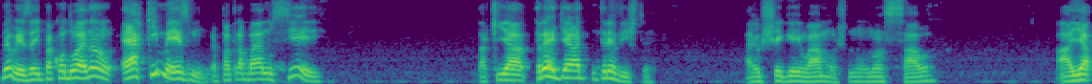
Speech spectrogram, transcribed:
beleza. Aí para quando é, não, é aqui mesmo, é para trabalhar no CIE. Daqui a três dias de entrevista. Aí eu cheguei lá, mas numa sala. Aí, a,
